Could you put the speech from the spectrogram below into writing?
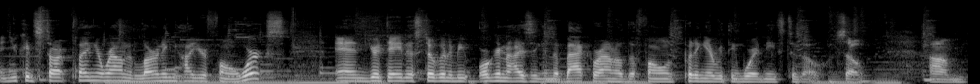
and you can start playing around and learning how your phone works and your data is still going to be organizing in the background of the phone, putting everything where it needs to go. So um,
